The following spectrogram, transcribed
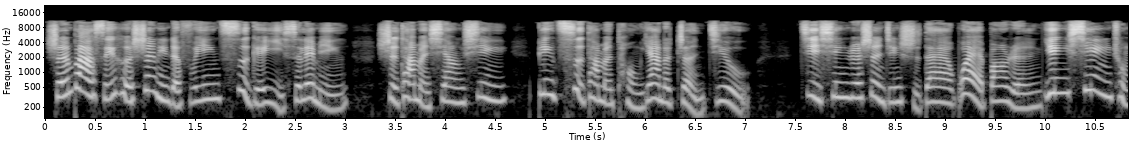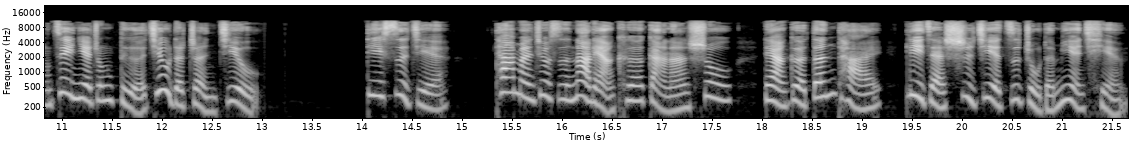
神把谁和圣灵的福音赐给以色列民，使他们相信，并赐他们同样的拯救。即新约圣经时代外邦人因信从罪孽中得救的拯救。第四节，他们就是那两棵橄榄树，两个灯台立在世界之主的面前。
